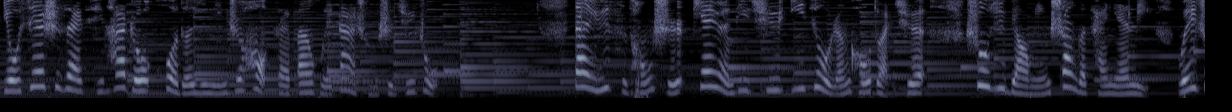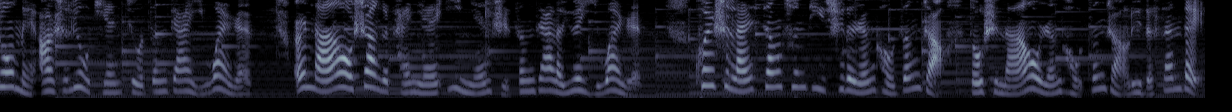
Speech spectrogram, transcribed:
有些是在其他州获得移民之后再搬回大城市居住。但与此同时，偏远地区依旧人口短缺。数据表明，上个财年里，维州每二十六天就增加一万人，而南澳上个财年一年只增加了约一万人。昆士兰乡村地区的人口增长都是南澳人口增长率的三倍。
